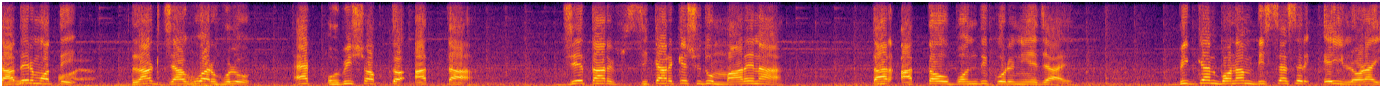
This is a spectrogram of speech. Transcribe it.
তাদের মতে ব্ল্যাক জাগুয়ার হলো এক অভিশপ্ত আত্মা। যে তার শিকারকে শুধু মারে না, তার আত্মাও বন্দি করে নিয়ে যায়। বিজ্ঞান বনাম বিশ্বাসের এই লড়াই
